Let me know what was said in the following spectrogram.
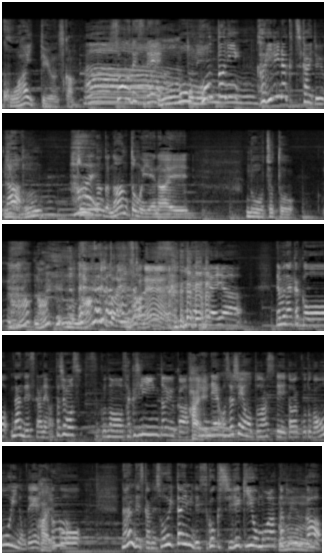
怖いっていうんですか。そうですね。もう本当に限りなく近いといういやか本当になんか何とも言えないのをちょっとなんなんもうなんて言ったらいいんですかね。いやいやいや。でもなんかこうなんですかね。私もこの作品というかはい。作品でお写真を撮らせていただくことが多いので、はい。なんかこうなんですかね。そういった意味ですごく刺激をもらったというか、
